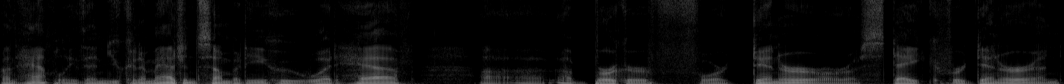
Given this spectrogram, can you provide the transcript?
Unhappily, then you can imagine somebody who would have uh, a burger for dinner or a steak for dinner and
